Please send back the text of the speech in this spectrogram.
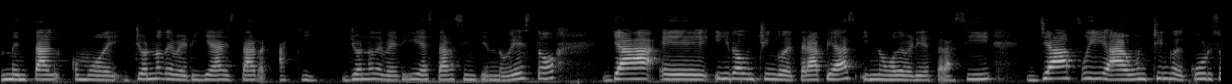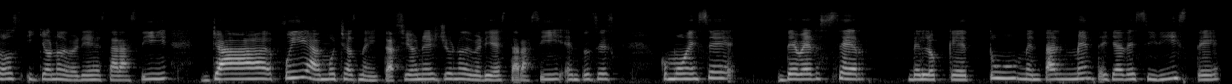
mental, como de yo no debería estar aquí, yo no debería estar sintiendo esto, ya he ido a un chingo de terapias y no debería estar así, ya fui a un chingo de cursos y yo no debería estar así, ya fui a muchas meditaciones, yo no debería estar así, entonces como ese deber ser de lo que tú mentalmente ya decidiste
